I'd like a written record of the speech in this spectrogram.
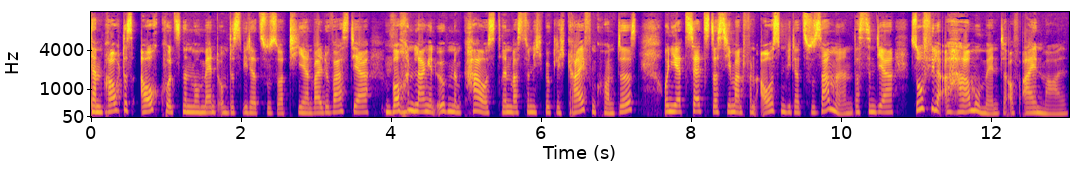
dann braucht es auch kurz einen Moment, um das wieder zu sortieren, weil du warst ja mhm. wochenlang in irgendeinem Chaos drin, was du nicht wirklich greifen konntest. Und jetzt setzt das jemand von außen wieder zusammen. Das sind ja so viele Aha-Momente auf einmal.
